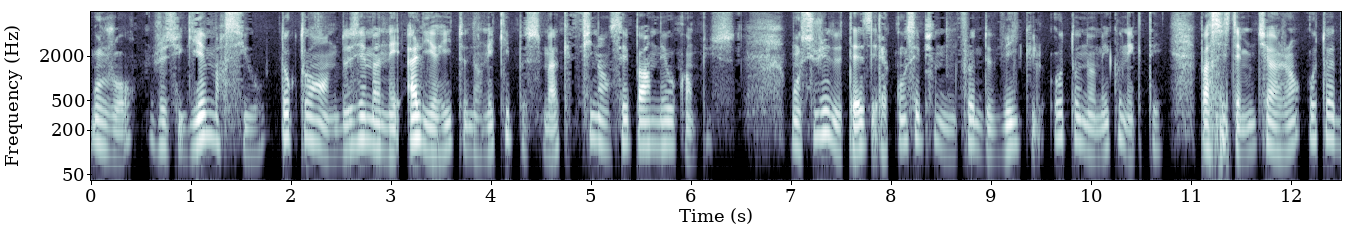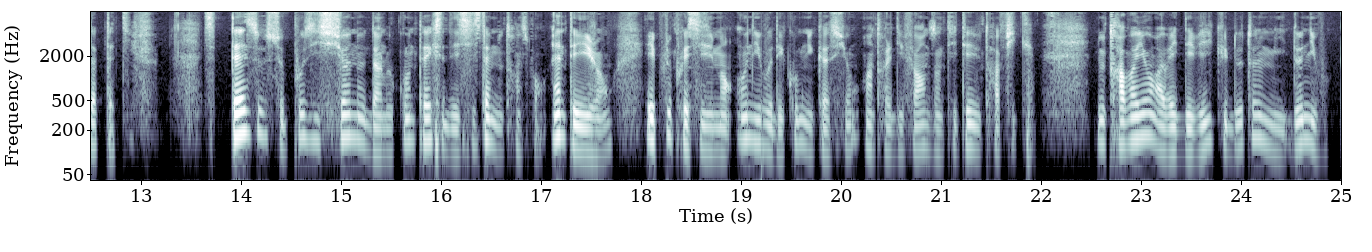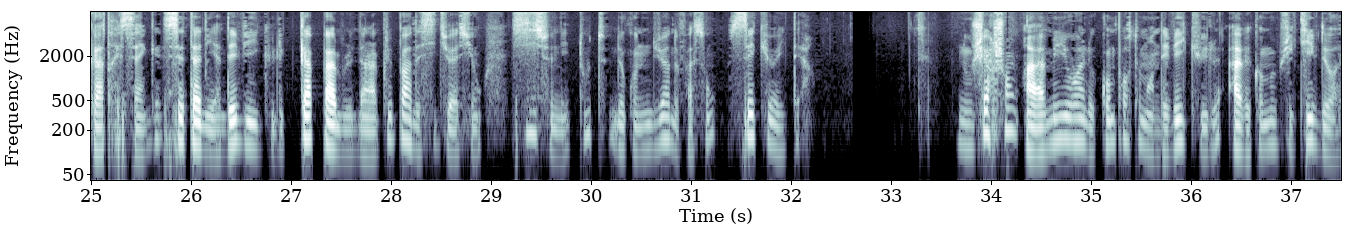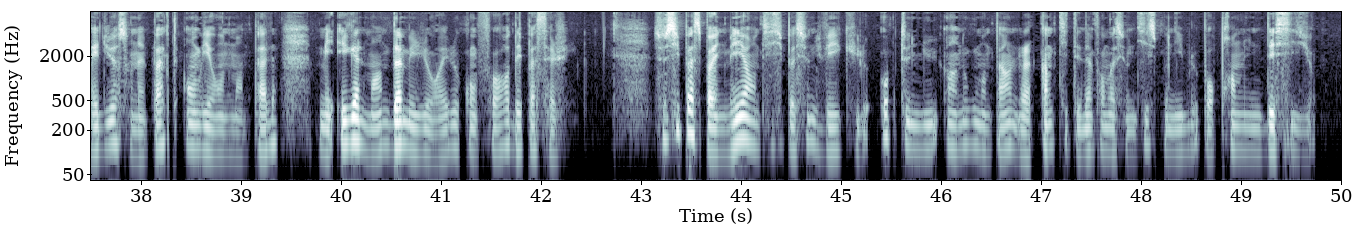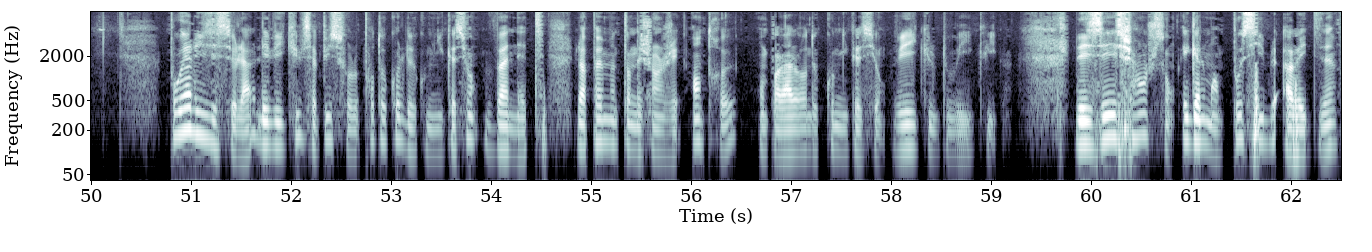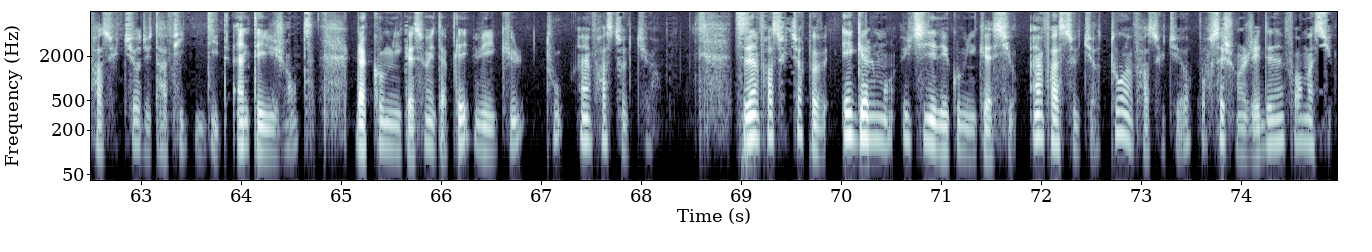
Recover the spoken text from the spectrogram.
Bonjour, je suis Guillaume Marciot, doctorant en deuxième année à l'IRIT dans l'équipe SMAC financée par Neocampus. Mon sujet de thèse est la conception d'une flotte de véhicules autonomes et connectés par système multi-agent auto-adaptatif. Cette thèse se positionne dans le contexte des systèmes de transport intelligents et plus précisément au niveau des communications entre les différentes entités du trafic. Nous travaillons avec des véhicules d'autonomie de niveau 4 et 5, c'est-à-dire des véhicules capables dans la plupart des situations, si ce n'est toutes, de conduire de façon sécuritaire. Nous cherchons à améliorer le comportement des véhicules avec comme objectif de réduire son impact environnemental, mais également d'améliorer le confort des passagers. Ceci passe par une meilleure anticipation du véhicule obtenue en augmentant la quantité d'informations disponibles pour prendre une décision. Pour réaliser cela, les véhicules s'appuient sur le protocole de communication VANET, leur permettant d'échanger entre eux, on parle alors de communication véhicule-to-véhicule. Les échanges sont également possibles avec des infrastructures du trafic dites intelligentes. La communication est appelée véhicule-to-infrastructure. Ces infrastructures peuvent également utiliser des communications infrastructure to infrastructure pour s'échanger des informations.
